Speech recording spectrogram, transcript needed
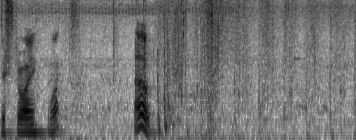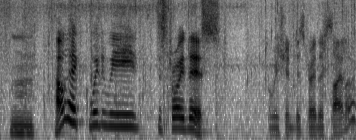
destroy what? Oh. Hmm. How the heck would we destroy this? We should destroy the silo.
